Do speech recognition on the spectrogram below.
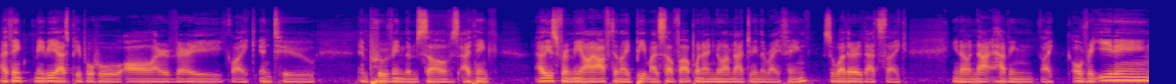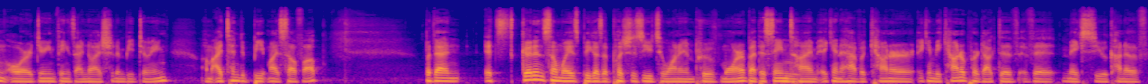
I think maybe as people who all are very like into improving themselves, I think at least for me, I often like beat myself up when I know I'm not doing the right thing. So whether that's like, you know, not having like overeating or doing things I know I shouldn't be doing, um, I tend to beat myself up. But then it's good in some ways because it pushes you to want to improve more but at the same time it can have a counter it can be counterproductive if it makes you kind of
